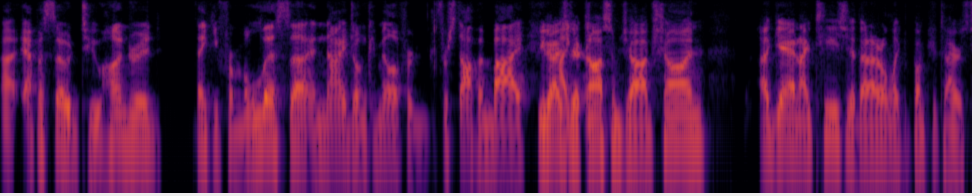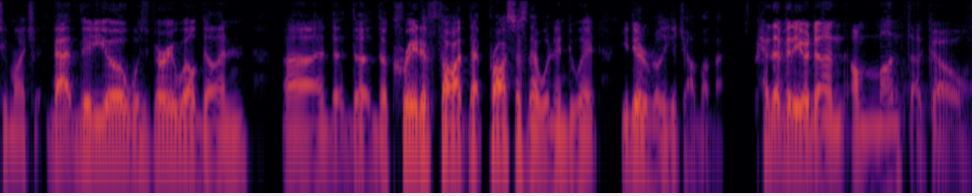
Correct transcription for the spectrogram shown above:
uh, episode 200. Thank you for Melissa and Nigel and Camilo for for stopping by. You guys I- did an awesome job. Sean, again, I tease you that I don't like to bump your tires too much. That video was very well done. Uh, the, the, the creative thought, that process that went into it, you did a really good job on that. Had that video done a month ago.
